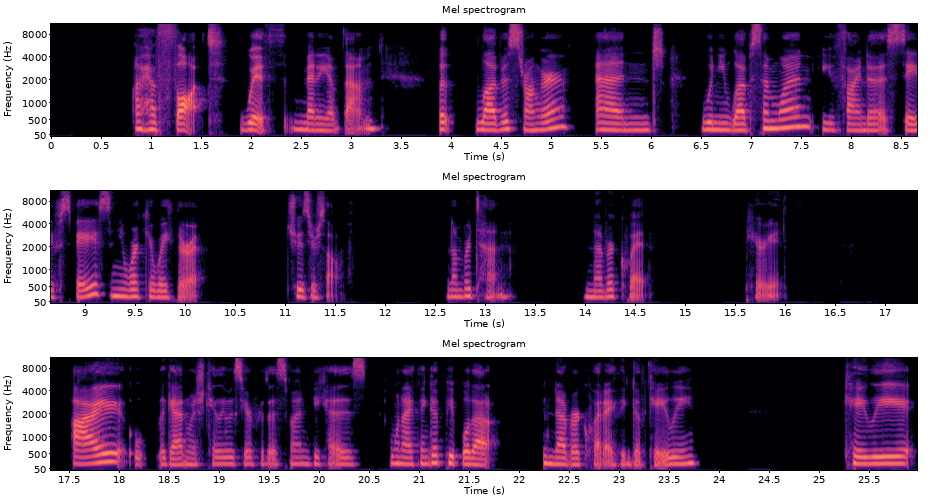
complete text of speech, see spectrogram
I have fought with many of them, but love is stronger and when you love someone, you find a safe space and you work your way through it. Choose yourself. Number 10, never quit, period. I, again, wish Kaylee was here for this one because when I think of people that never quit, I think of Kaylee. Kaylee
